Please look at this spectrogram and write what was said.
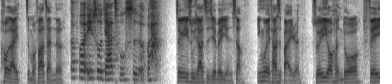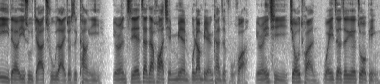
后来怎么发展呢？该不会艺术家出事了吧？这个艺术家直接被延上。因为他是白人，所以有很多非裔的艺术家出来就是抗议。有人直接站在画前面不让别人看这幅画，有人一起揪团围着这个作品，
